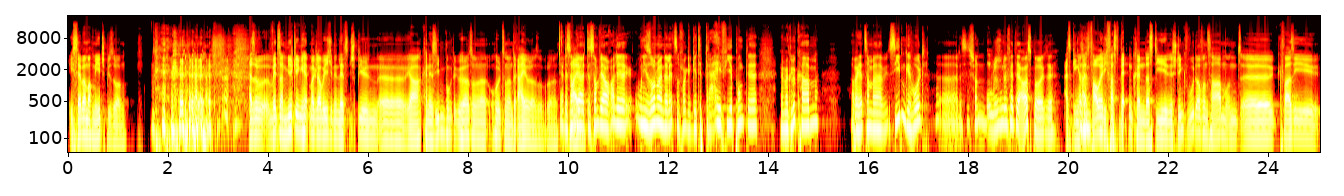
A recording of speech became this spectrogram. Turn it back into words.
ich selber mache mir jedes Spiel Sorgen. also wenn es an mir ging, hätte man, glaube ich, in den letzten Spielen äh, ja keine sieben Punkte gehört, sondern holt, sondern drei oder so. Oder Ja, das zwei. haben, wir, das haben wir auch alle unisono in der letzten Folge getippt. Drei, vier Punkte, wenn wir Glück haben. Aber jetzt haben wir sieben geholt. Äh, das ist schon. Das ist eine fette Ausbeute. Also gegen Also- HSV hätte ich fast wetten können, dass die eine Stinkwut auf uns haben und äh, quasi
